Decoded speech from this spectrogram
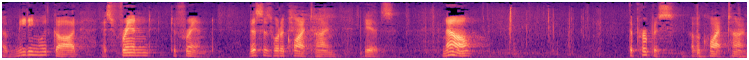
of meeting with God as friend to friend. This is what a quiet time is. Now, the purpose of a quiet time.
